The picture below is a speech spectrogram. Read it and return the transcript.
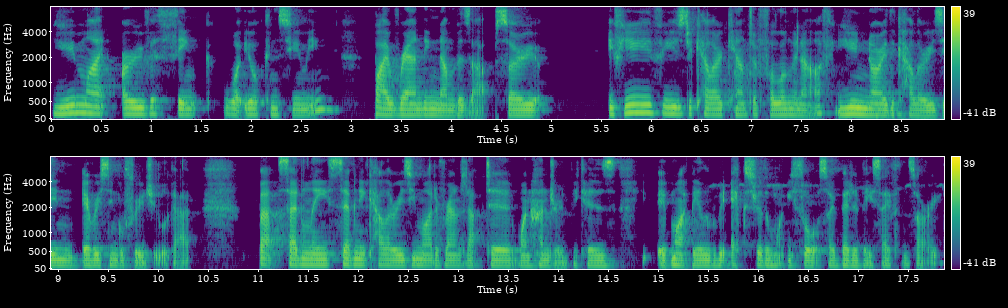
you might overthink what you're consuming by rounding numbers up. So if you've used a calorie counter for long enough, you know the calories in every single food you look at. But suddenly, 70 calories, you might have rounded up to 100 because it might be a little bit extra than what you thought. So, better be safe than sorry.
